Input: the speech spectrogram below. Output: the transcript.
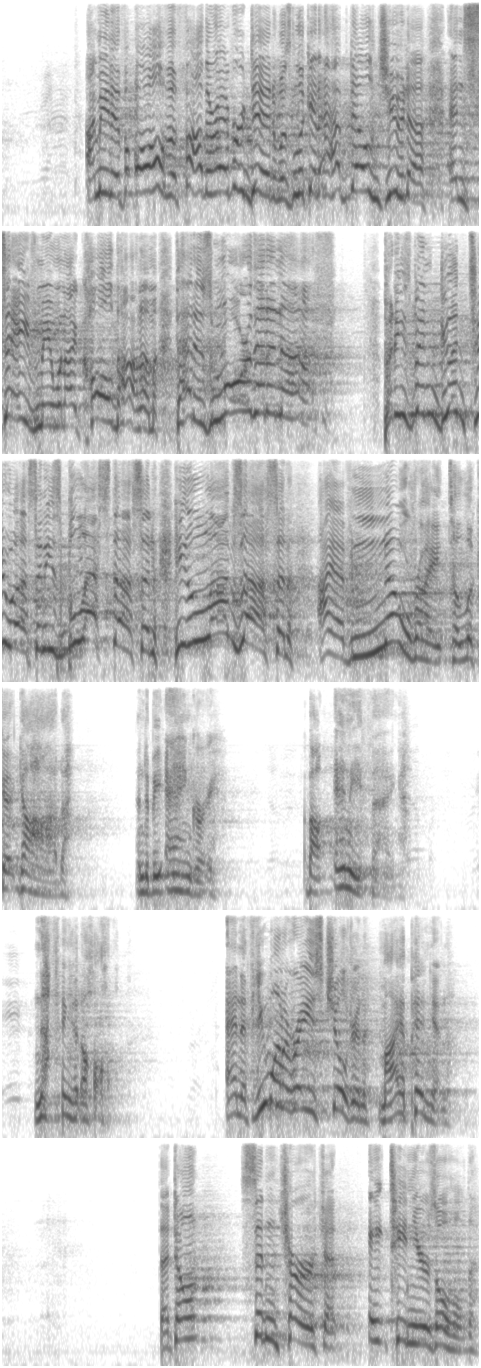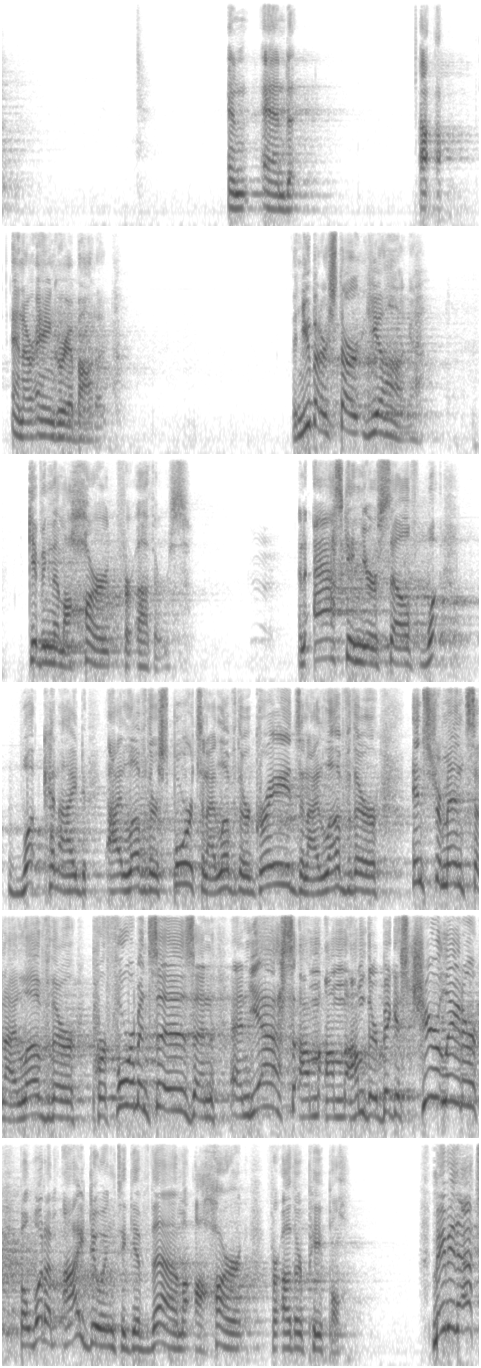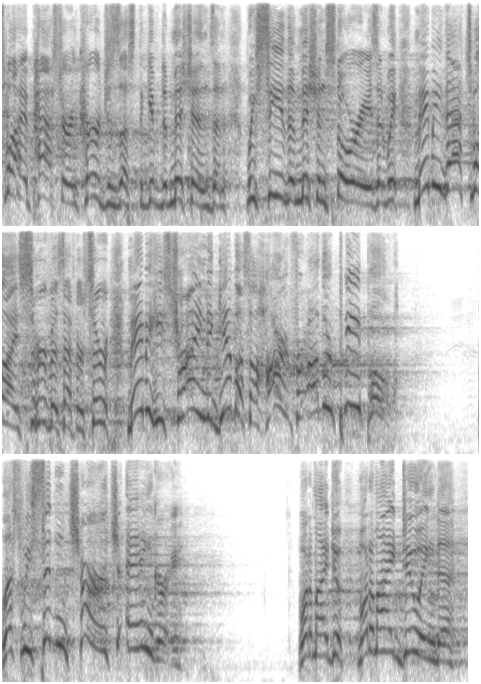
I mean, if all the Father ever did was look at Abdel Judah and save me when I called on him, that is more than enough. But he's been good to us and he's blessed us and he loves us, and I have no right to look at God and to be angry about anything. Nothing at all. And if you want to raise children, my opinion, that don't sit in church at 18 years old and, and, uh, and are angry about it, then you better start young giving them a heart for others and asking yourself, what, what can I do? I love their sports and I love their grades and I love their instruments and I love their performances. And, and yes, I'm, I'm, I'm their biggest cheerleader, but what am I doing to give them a heart for other people? Maybe that's why a pastor encourages us to give to missions and we see the mission stories and we maybe that's why service after service, maybe he's trying to give us a heart for other people. Lest we sit in church angry. What am I doing? What am I doing to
